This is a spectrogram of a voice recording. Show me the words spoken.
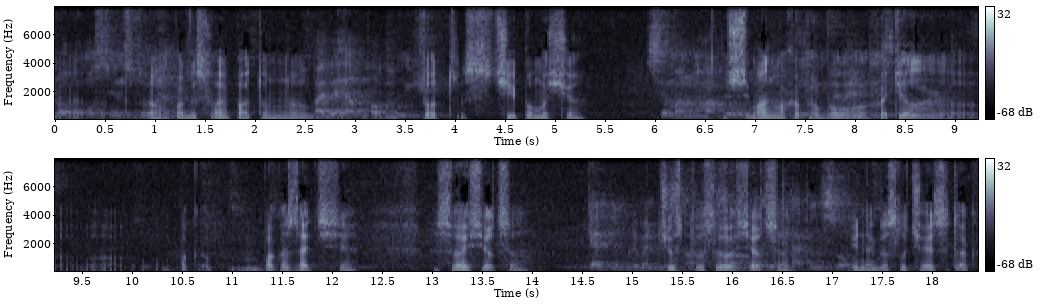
topmost Рупа Госвами Пад, он тот, с чьей помощью Шиман Махапрабху хотел э, показать э, свое сердце. heart. своего сердца. Иногда случается так.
